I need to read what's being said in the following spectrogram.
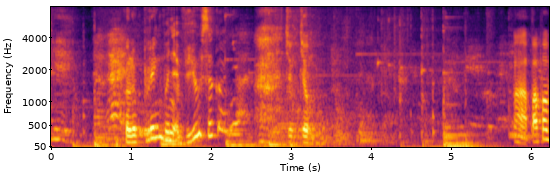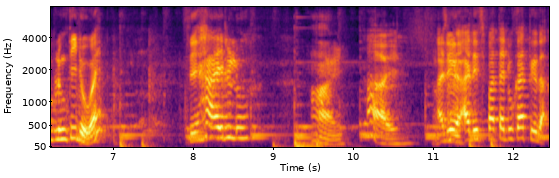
Eh, Jangan Kalau prank banyak views agaknya. Jom, jom. Ah, Papa belum tidur eh? Say hi dulu. Hai. Hai. Ada ada sepatah dua kata tak?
